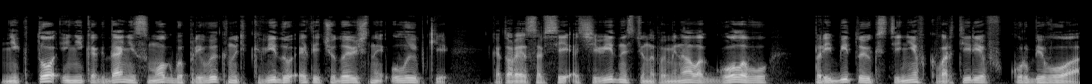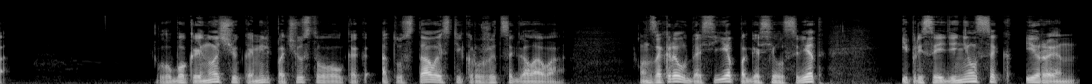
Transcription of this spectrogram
никто и никогда не смог бы привыкнуть к виду этой чудовищной улыбки — которая со всей очевидностью напоминала голову, прибитую к стене в квартире в Курбевуа. Глубокой ночью Камиль почувствовал, как от усталости кружится голова. Он закрыл досье, погасил свет и присоединился к Ирен.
